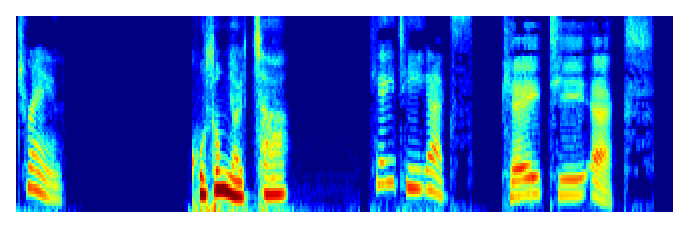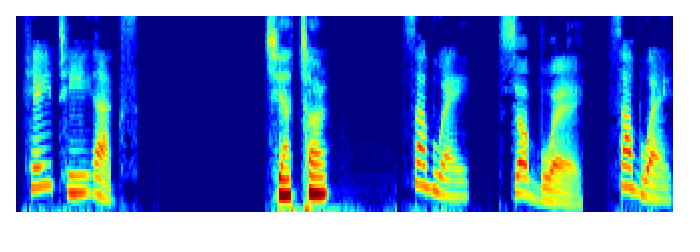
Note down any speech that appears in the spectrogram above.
train, 고속열차, KTX, KTX, KTX, 지하철, subway, subway, subway,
